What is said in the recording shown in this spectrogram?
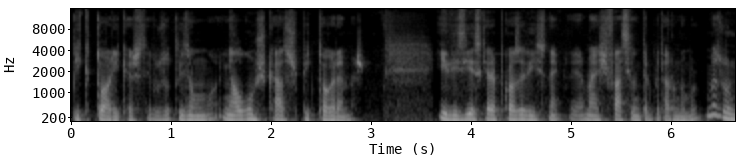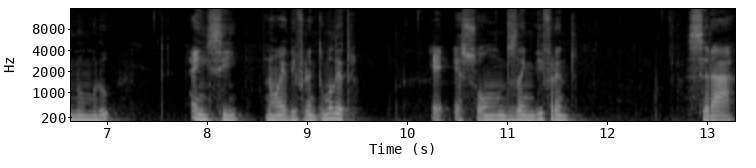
pictóricas, eles utilizam em alguns casos pictogramas. E dizia-se que era por causa disso, né? era mais fácil interpretar o número. Mas o número em si não é diferente de uma letra. É, é só um desenho diferente. Será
